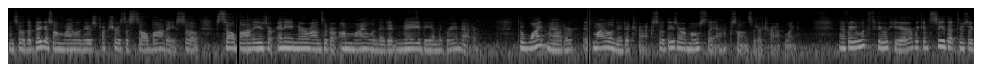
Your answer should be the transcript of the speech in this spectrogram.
And so the biggest unmyelinated structure is the cell body. So cell bodies or any neurons that are unmyelinated may be in the gray matter. The white matter is myelinated tracks. So these are mostly axons that are traveling. And if we look through here, we can see that there's a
